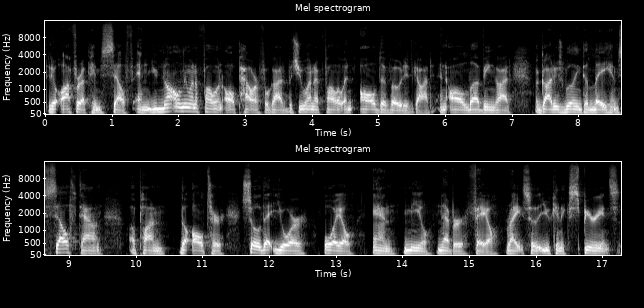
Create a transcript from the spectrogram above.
that he'll offer up himself. And you not only want to follow an all powerful God, but you want to follow an all devoted God, an all loving God, a God who's willing to lay himself down upon the altar so that your oil and meal never fail, right? So that you can experience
